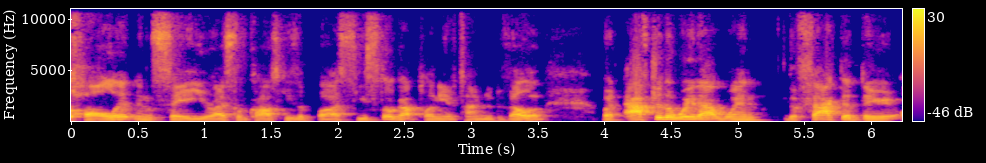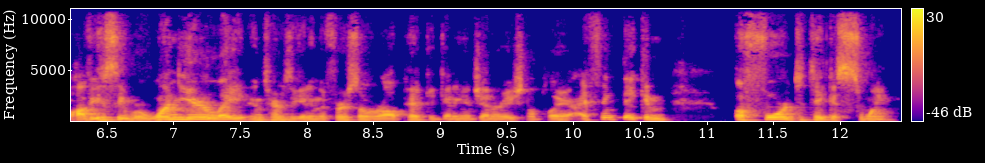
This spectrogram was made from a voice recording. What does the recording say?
call it and say Juraj Slafkovsky's a bust. He's still got plenty of time to develop. But after the way that went, the fact that they obviously were one year late in terms of getting the first overall pick and getting a generational player, I think they can afford to take a swing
